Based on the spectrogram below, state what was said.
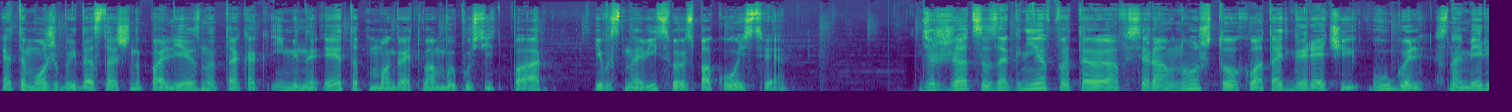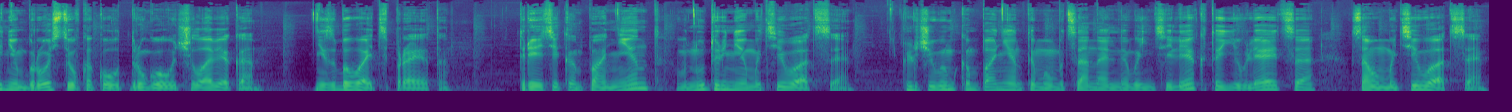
Это может быть достаточно полезно, так как именно это помогает вам выпустить пар и восстановить свое спокойствие. Держаться за гнев – это все равно, что хватать горячий уголь с намерением бросить его в какого-то другого человека. Не забывайте про это. Третий компонент – внутренняя мотивация. Ключевым компонентом эмоционального интеллекта является самомотивация.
